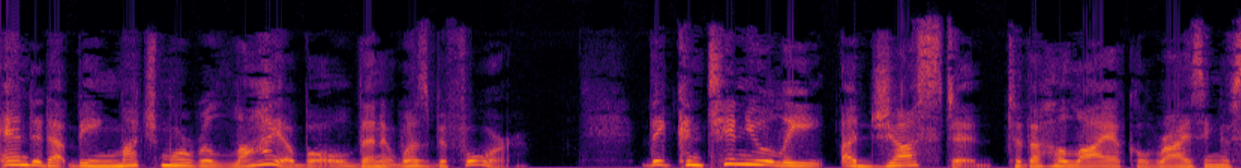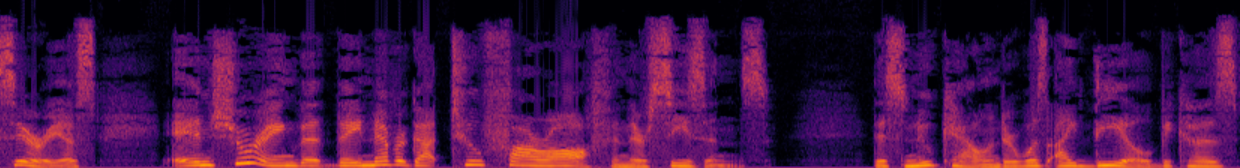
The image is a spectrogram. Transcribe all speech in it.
ended up being much more reliable than it was before. They continually adjusted to the heliacal rising of Sirius, ensuring that they never got too far off in their seasons. This new calendar was ideal because,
